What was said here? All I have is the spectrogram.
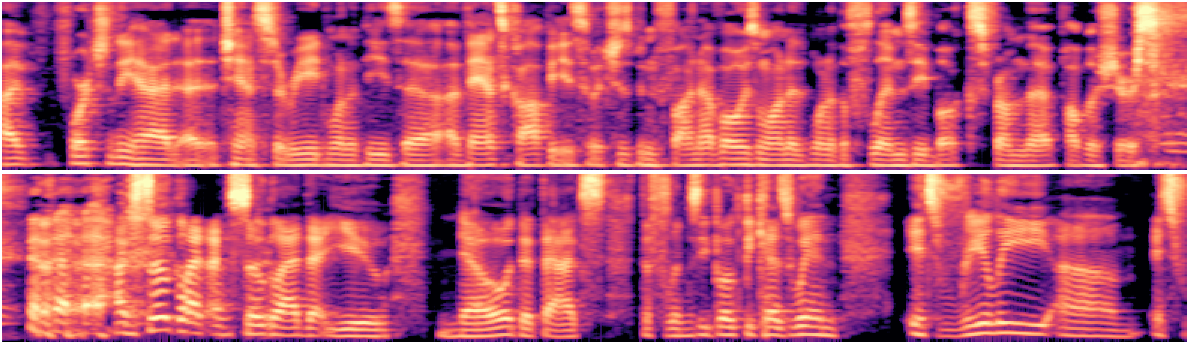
I've fortunately had a chance to read one of these uh, advanced copies, which has been fun. I've always wanted one of the flimsy books from the publishers. I'm so glad. I'm so glad that you know that that's the flimsy book because when it's really um, it's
